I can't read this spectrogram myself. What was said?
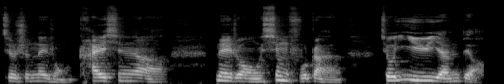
就是那种开心啊，那种幸福感就溢于言表。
